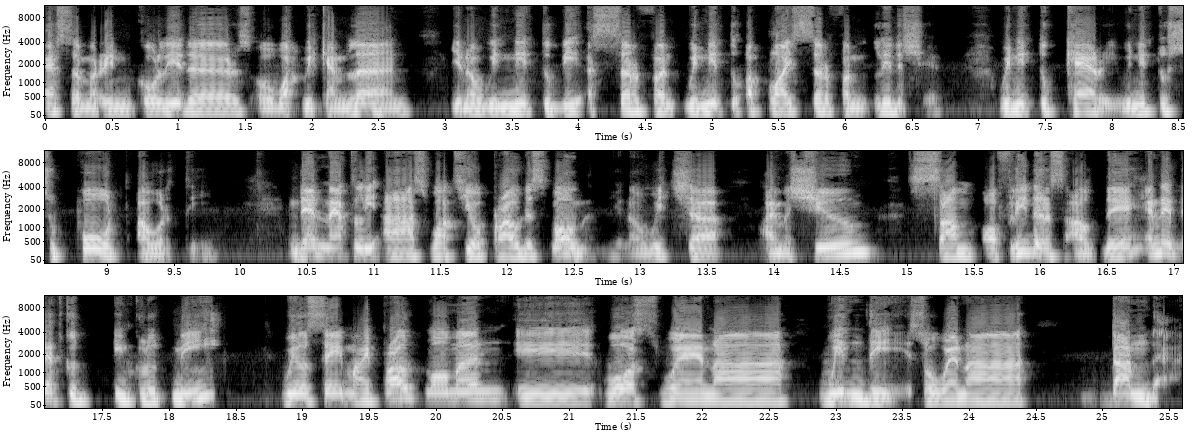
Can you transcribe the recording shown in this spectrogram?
as a Marine Corps leaders or what we can learn, you know, we need to be a servant. We need to apply servant leadership. We need to carry. We need to support our team. And then Natalie asked, "What's your proudest moment?" You know, which uh, I'm assume some of leaders out there, and that could include me, will say my proud moment was when uh, windy. So when I uh, done that.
